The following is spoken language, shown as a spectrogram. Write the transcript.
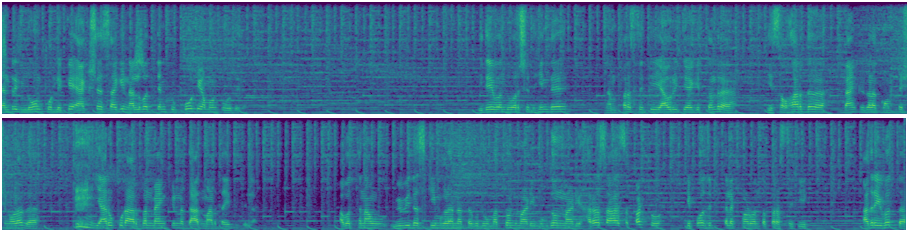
ಜನರಿಗೆ ಲೋನ್ ಕೊಡಲಿಕ್ಕೆ ಆಕ್ಸೆಸ್ ಆಗಿ ನಲವತ್ತೆಂಟು ಕೋಟಿ ಅಮೌಂಟ್ ಉಳಿದಿದೆ. ಇದೇ ಒಂದು ವರ್ಷದ ಹಿಂದೆ ನಮ್ಮ ಪರಿಸ್ಥಿತಿ ಯಾವ ರೀತಿಯಾಗಿತ್ತಂದ್ರೆ ಈ ಸೌಹಾರ್ದ ಬ್ಯಾಂಕ್ಗಳ ಕಾಂಪಿಟೇಷನ್ ಒಳಗೆ ಯಾರು ಕೂಡ ಅರ್ಬನ್ ಬ್ಯಾಂಕಿನ ದಾದ್ ಮಾಡ್ತಾ ಇದ್ದಿದ್ದಿಲ್ಲ. ಅವತ್ತು ನಾವು ವಿವಿಧ ಸ್ಕೀಮ್ಗಳನ್ನು ತೆಗೆದು ಮತ್ತೊಂದು ಮಾಡಿ, ಮುಗ್ದೊಂದು ಮಾಡಿ ಹರಸಾಹಸ ಪಟ್ಟು ಡಿಪಾಸಿಟ್ ಕಲೆಕ್ಟ್ ಮಾಡುವಂಥ ಪರಿಸ್ಥಿತಿ ಇತ್ತು. ಆದರೆ ಇವತ್ತು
